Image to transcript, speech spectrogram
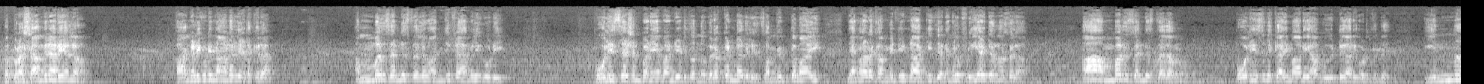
ഇപ്പൊ പ്രശാന്തിനെ അറിയാലോ താങ്കളി കൂടി നാടല്ലേ ഇടക്കര? അമ്പത് സെന്റ് സ്ഥലം അഞ്ച് ഫാമിലി കൂടി പോലീസ് സ്റ്റേഷൻ പണിയാൻ വേണ്ടിയിട്ട് തന്നു. ഇവരൊക്കെ ഉണ്ട് അതിൽ സംയുക്തമായി ഞങ്ങളുടെ കമ്മിറ്റി ഉണ്ടാക്കി. ജനങ്ങൾ ഫ്രീ ആയിട്ട് തന്ന സ്ഥലമാണ് ആ അമ്പത് സെന്റ് സ്ഥലം പോലീസിന് കൈമാറി ആ വീട്ടുകാർ കൊടുത്തിട്ട് ഇന്ന്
